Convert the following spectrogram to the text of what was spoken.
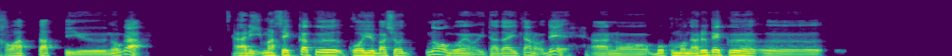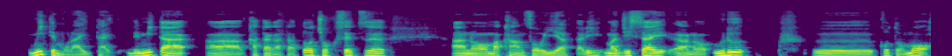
変わったっていうのがあり、まあ、せっかくこういう場所のご縁をいただいたので、あの、僕もなるべく、見てもらいたい。で、見たあ方々と直接、あの、まあ、感想を言い合ったり、まあ、実際、あの、売る、うことも、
